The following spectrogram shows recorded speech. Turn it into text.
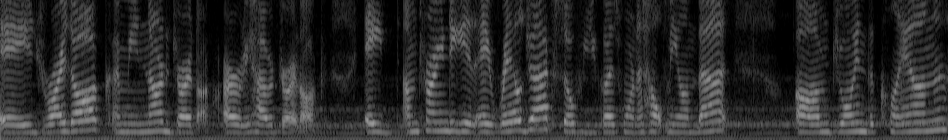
a dry dock. I mean, not a dry dock. I already have a dry dock. A I'm trying to get a railjack. So if you guys want to help me on that, um, join the clan,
